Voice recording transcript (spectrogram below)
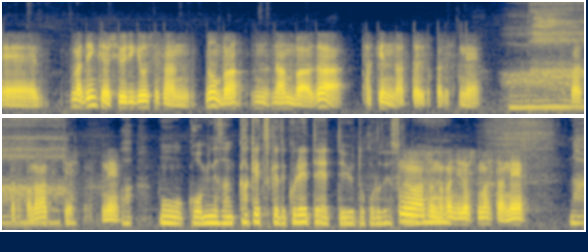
えーまあ、電気の修理業者さんのバナンバーが他県だったりとかですね、あがあったのかなって気がしますね。もうこう皆さん駆けつけてくれてっていうところですかね。うん、そんな感じがしましたね。な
